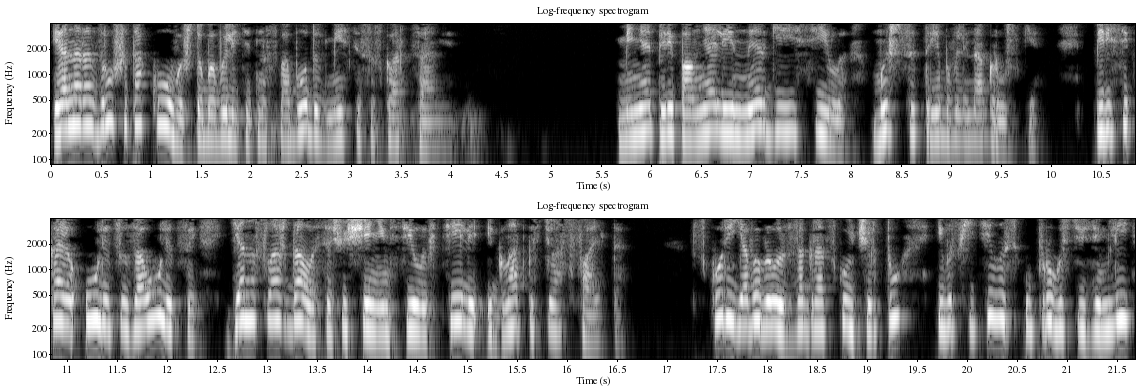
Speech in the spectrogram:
и она разрушит оковы, чтобы вылететь на свободу вместе со скворцами. Меня переполняли энергия и сила, мышцы требовали нагрузки. Пересекая улицу за улицей, я наслаждалась ощущением силы в теле и гладкостью асфальта. Вскоре я выбралась за городскую черту и восхитилась упругостью земли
